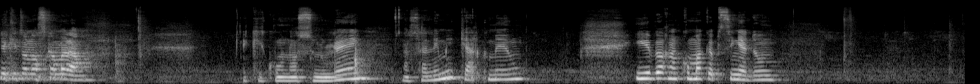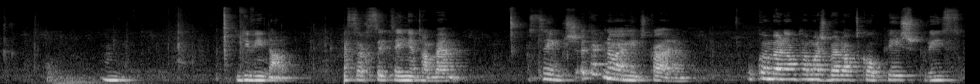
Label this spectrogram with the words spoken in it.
E aqui está o nosso camarão. Aqui com o nosso molhinho, nossa limitar comeu. E agora com uma cabecinha de um. Hum. Divinal. Essa receitinha também simples, até que não é muito cara. O camarão está mais barato que o peixe, por isso,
